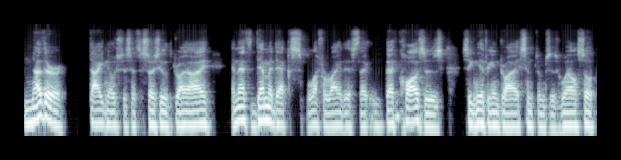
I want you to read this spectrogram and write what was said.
another diagnosis that's associated with dry eye, and that's Demodex blepharitis that, that causes significant dry eye symptoms as well. So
